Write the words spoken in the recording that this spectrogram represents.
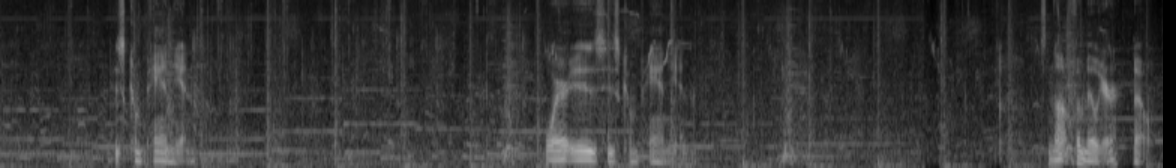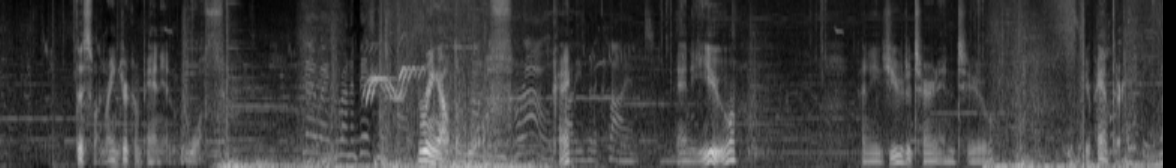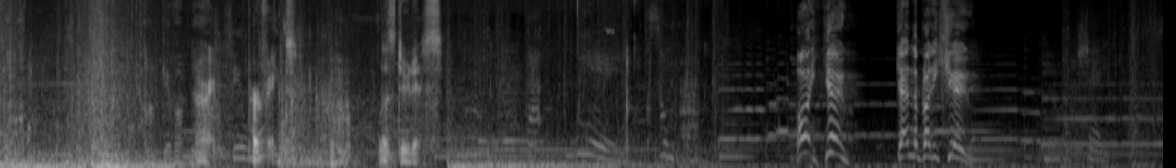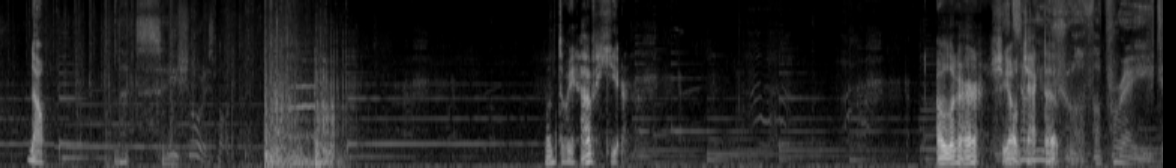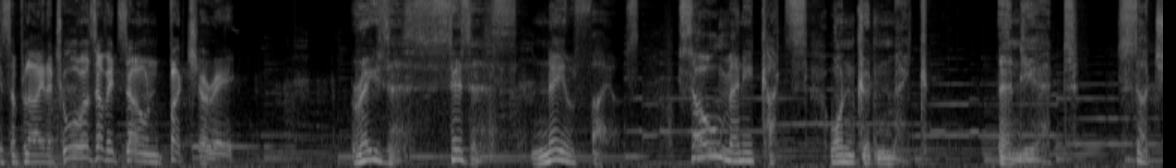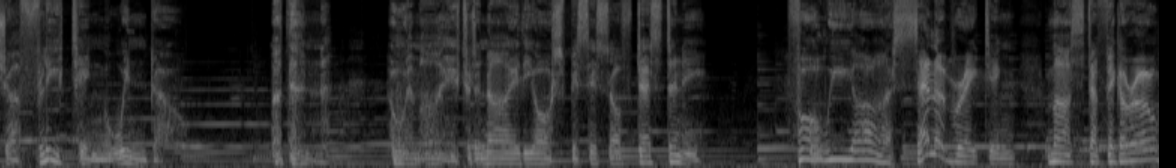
his companion. Where is his companion? It's not familiar. No. This one, Ranger Companion. Wolf. No way to run a business. Bring out the wolf. Browse Okay. buddies with a client. And you, I need you to turn into your panther. Can't give up now. Alright, perfect. Let's do this. Oi, you! Get in the bloody queue! No. What do we have here? Oh, look at her. She all It's jacked up. for prey to supply the tools of its own butchery. Razors, scissors, nail files. So many cuts one couldn't make. And yet, such a fleeting window. But then, who am I to deny the auspices of destiny? For we are celebrating, Master Figaro.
